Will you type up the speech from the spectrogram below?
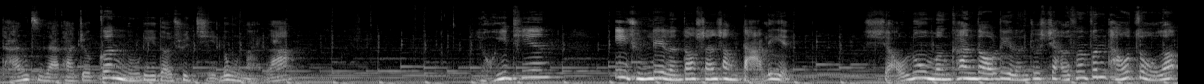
坛子啊，他就更努力的去挤鹿奶啦。有一天，一群猎人到山上打猎。小鹿们看到猎人，就吓得纷纷逃走了，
